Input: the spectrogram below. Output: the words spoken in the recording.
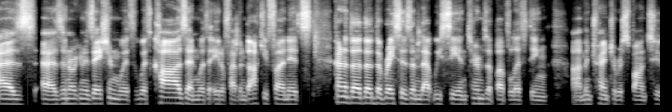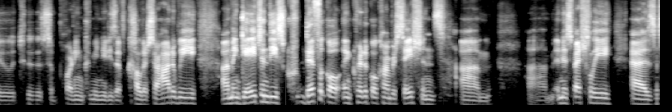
as as an organization with with cause and with 805 UndocuFund, it's kind of the, the, the racism that we see in terms of uplifting and trying to respond to to supporting communities of color. So how do we um, engage in these difficult and critical conversations. Um, um, and especially as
